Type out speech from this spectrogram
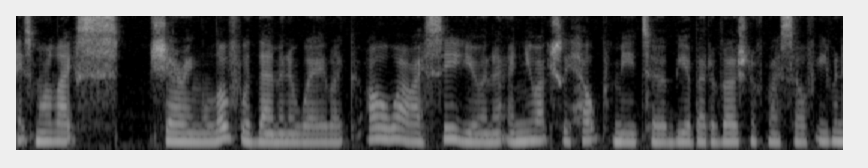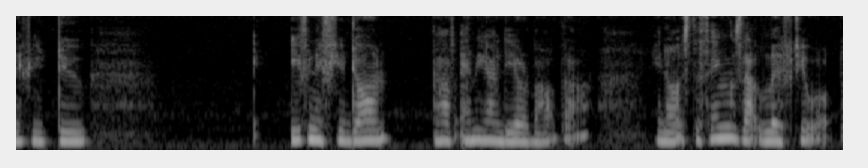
it's more like sharing love with them in a way like oh wow i see you and and you actually help me to be a better version of myself even if you do even if you don't have any idea about that you know it's the things that lift you up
